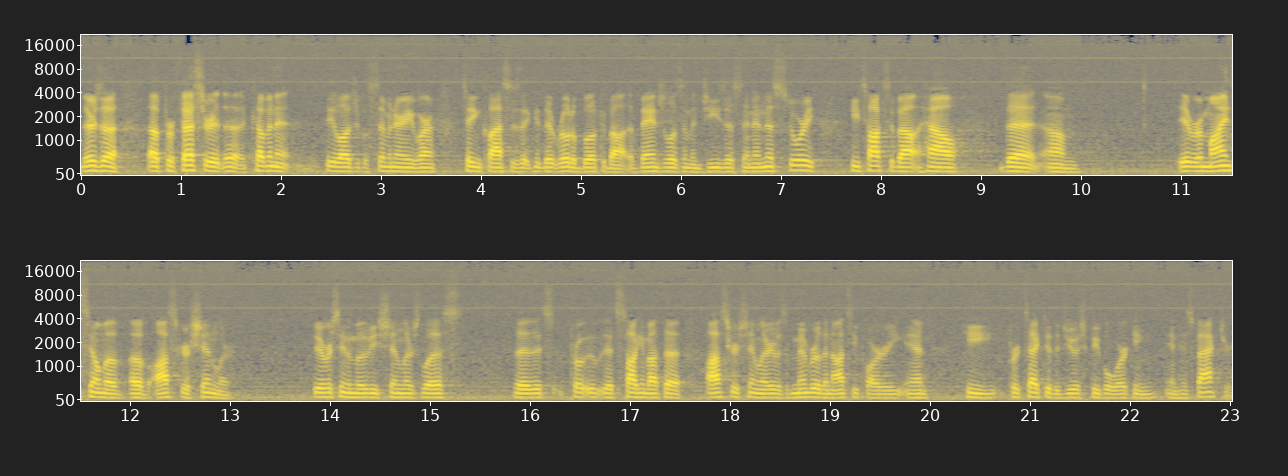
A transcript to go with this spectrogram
There's a, a professor at the Covenant Theological Seminary where I'm taking classes that, that wrote a book about evangelism and Jesus. And in this story, he talks about how that um, it reminds him of, of Oskar Schindler. Have you ever seen the movie Schindler's List? It's, it's talking about the Oskar Schindler. He was a member of the Nazi Party, and he protected the Jewish people working in his factory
